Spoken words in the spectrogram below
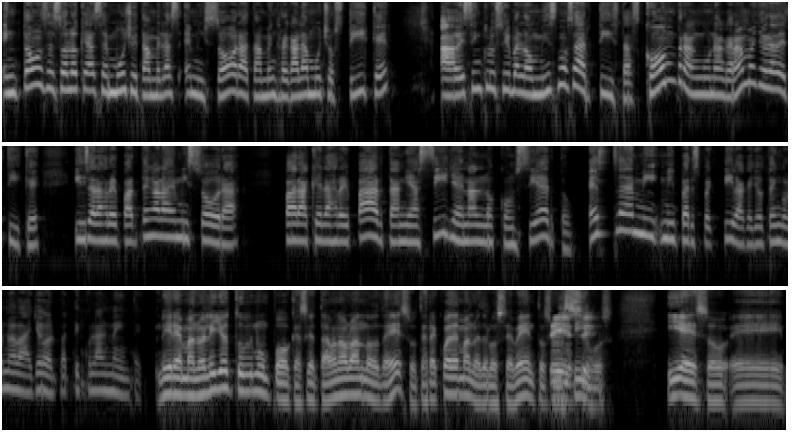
Entonces, eso es lo que hacen mucho y también las emisoras también regalan muchos tickets. A veces inclusive los mismos artistas compran una gran mayoría de tickets y se las reparten a las emisoras para que las repartan y así llenan los conciertos. Esa es mi, mi, perspectiva que yo tengo en Nueva York particularmente. Mire, Manuel y yo tuvimos un podcast que estaban hablando de eso. ¿Te recuerdas, Manuel, de los eventos masivos? Y eso, eh,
